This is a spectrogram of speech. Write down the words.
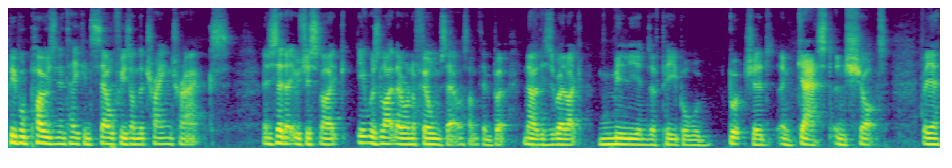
People posing and taking selfies on the train tracks. And she said that it was just like it was like they were on a film set or something. But no, this is where like millions of people were butchered and gassed and shot. But yeah,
